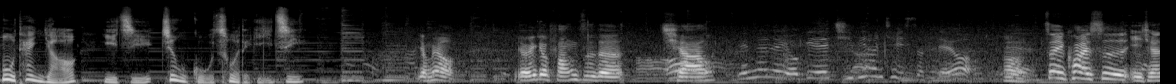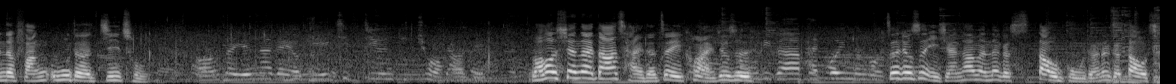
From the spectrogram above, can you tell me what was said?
木炭窑以及旧古厝的遗迹。有没有？有一个房子的墙。嗯，这一块是以前的房屋的基础。哦，然后现在大家踩的这一块，就是，这就是以前他们那个稻谷的那个稻城。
